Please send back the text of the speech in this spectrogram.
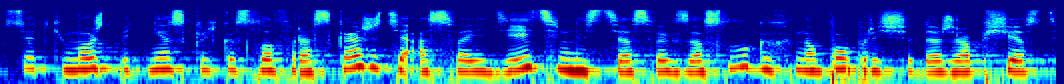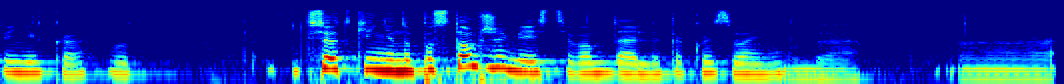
Все-таки, может быть, несколько слов расскажете о своей деятельности, о своих заслугах на поприще даже общественника. Вот. Все-таки не на пустом же месте вам дали такое звание. Да. Э,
